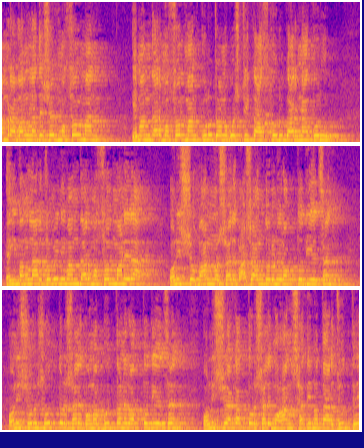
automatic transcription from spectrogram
আমরা বাংলাদেশের মুসলমান, ইমানদার মুসলমান, কোনো জনগোষ্ঠী কাজ করুক আর না করুক, এই বাংলার জমিন ইমানদার মুসলমানেরা উনিশশো সালে ভাষা আন্দোলনে রক্ত দিয়েছেন। উনিশশো উনসত্তর সালে গণভ্যুত্থানে রক্ত দিয়েছেন। উনিশশো একাত্তর সালে মহান স্বাধীনতার যুদ্ধে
